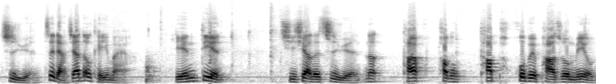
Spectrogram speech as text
智原这两家都可以买啊。联电旗下的智原，那他怕不？他会不会怕说没有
